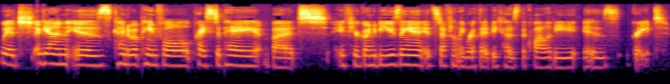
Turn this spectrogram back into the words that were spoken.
which again is kind of a painful price to pay, but if you're going to be using it, it's definitely worth it because the quality is great.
